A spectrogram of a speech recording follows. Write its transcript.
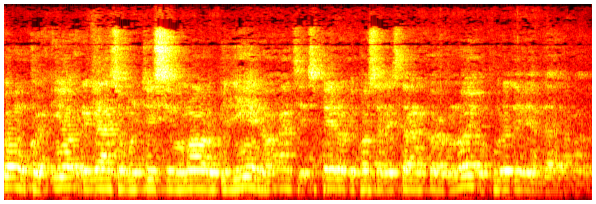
Comunque io ringrazio moltissimo Mauro Biglino, anzi spero che possa restare ancora con noi oppure devi andare Mauro.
